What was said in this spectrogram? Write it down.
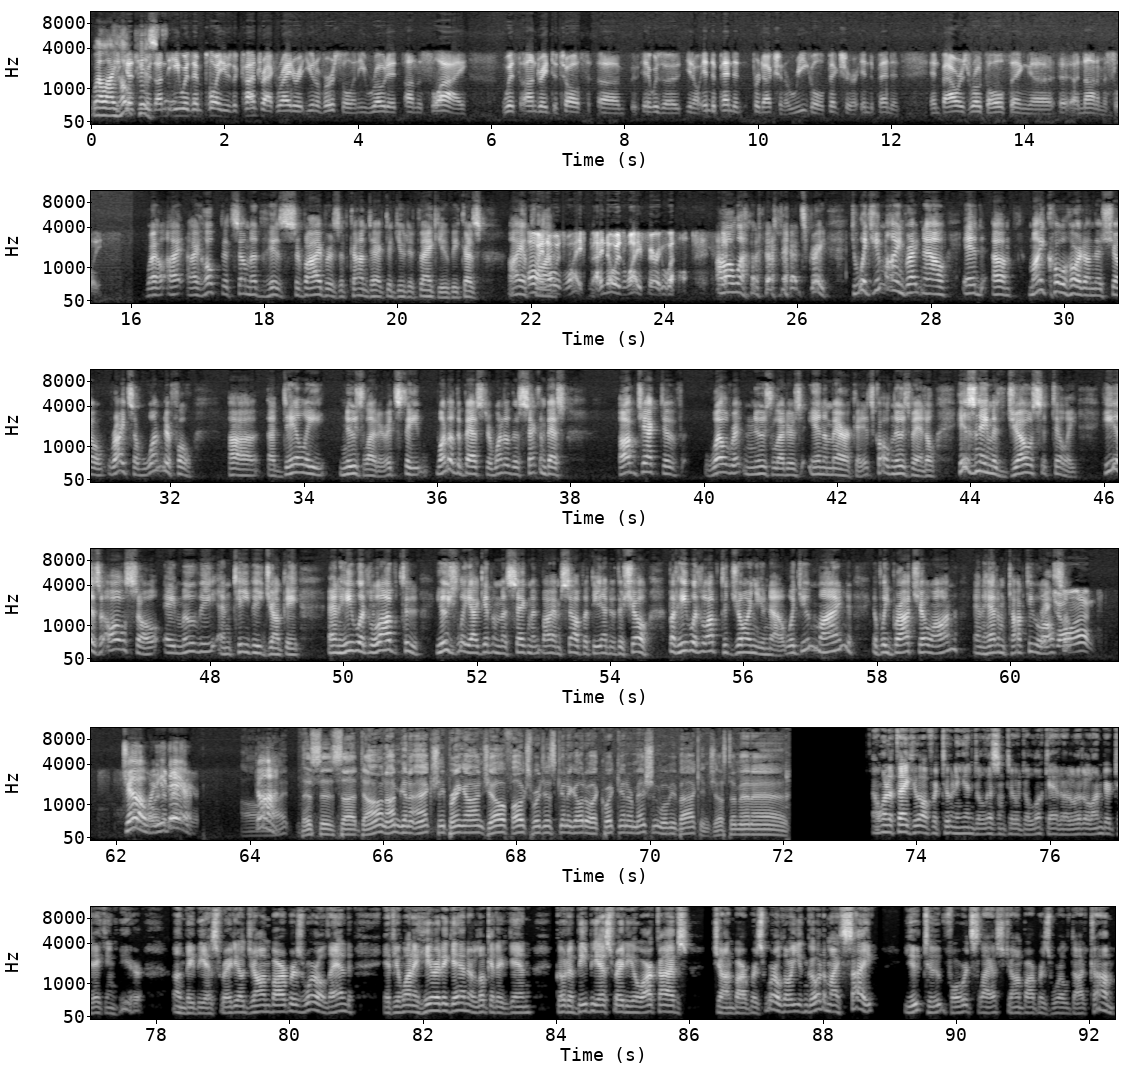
Well, I because hope he his was un- he was employed. He was a contract writer at Universal, and he wrote it on the sly with Andre De Toth. Uh, it was a you know independent production, a Regal picture, independent, and Bowers wrote the whole thing uh, anonymously. Well, I, I hope that some of his survivors have contacted you to thank you because I applaud. Oh. I know his wife. I know his wife very well. Oh, well, that's great. Would you mind right now, Ed? Um, my cohort on this show writes a wonderful uh, a daily newsletter. It's the one of the best, or one of the second best, objective, well-written newsletters in America. It's called News Vandal. His name is Joe Sotille. He is also a movie and TV junkie, and he would love to. Usually, I give him a segment by himself at the end of the show, but he would love to join you now. Would you mind if we brought Joe on and had him talk to you Bring also? Joe on. Joe, More are you there? merrier. All Don. right. This is uh, Don. I'm going to actually bring on Joe. Folks, we're just going to go to a quick intermission. We'll be back in just a minute. I want to thank you all for tuning in to listen to, to look at our little undertaking here on BBS Radio, John Barbour's World. And if you want to hear it again or look at it again, go to BBS Radio Archives, John Barbour's World, or you can go to my site, YouTube forward slash johnbarbersworld.com.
